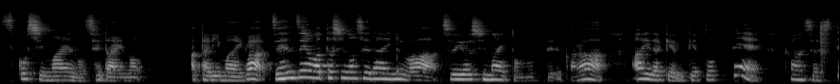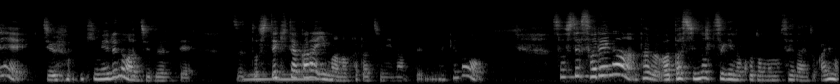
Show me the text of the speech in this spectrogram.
少し前の世代の当たり前が全然私の世代には通用しないと思ってるから愛だけ受け取って感謝して自分決めるのは自分ってずっとしてきたから今の形になってるんだけどそしてそれが多分私の次の子供の世代とかにも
